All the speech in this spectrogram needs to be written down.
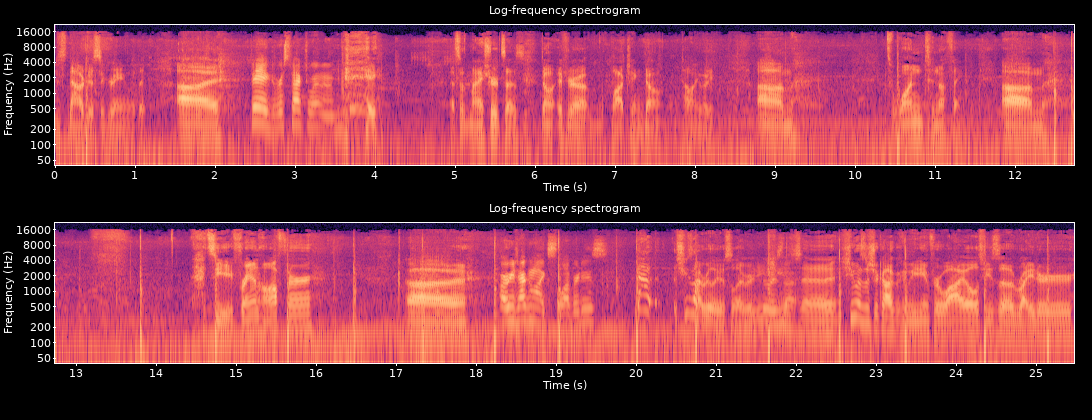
is now disagreeing with it. Uh, Big, respect women. hey, that's what my shirt says. Don't if you're uh, watching, don't tell anybody. Um, it's one to nothing. Um, let's see, Fran Hoffner. Uh, Are you talking like celebrities? not, she's not really a celebrity. Who is she's, Uh, she was a Chicago comedian for a while. She's a writer.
